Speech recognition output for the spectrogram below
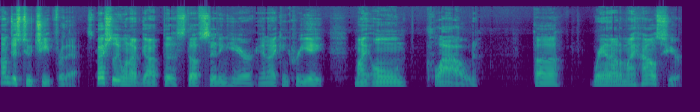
I'm just too cheap for that, especially when I've got the stuff sitting here and I can create my own cloud uh, ran out of my house here.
